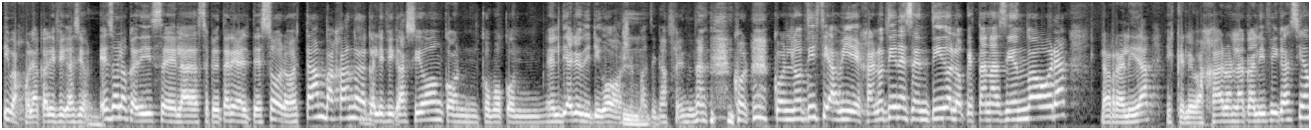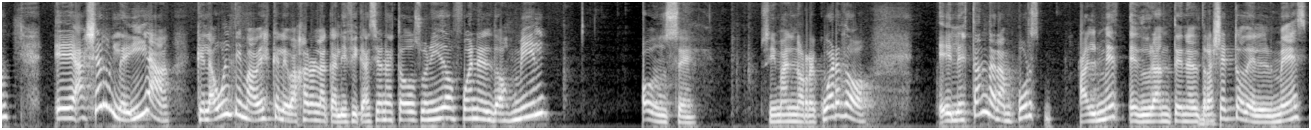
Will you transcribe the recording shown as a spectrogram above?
y bajó la calificación. Eso es lo que dice la secretaria del Tesoro. Están bajando la calificación con, como con el diario de Irigoyen, básicamente, con, con noticias viejas. No tiene sentido lo que están haciendo ahora. La realidad es que le bajaron la calificación. Eh, ayer leía que la última vez que le bajaron la calificación a Estados Unidos fue en el 11, si mal no recuerdo, el Standard Poor's al mes, eh, durante en el trayecto del mes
